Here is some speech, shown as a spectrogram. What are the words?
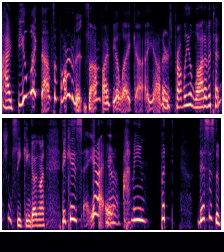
I feel like that's a part of it. Some I feel like uh, yeah, there's probably a lot of attention seeking going on because yeah, yeah. It, I mean, but this is the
